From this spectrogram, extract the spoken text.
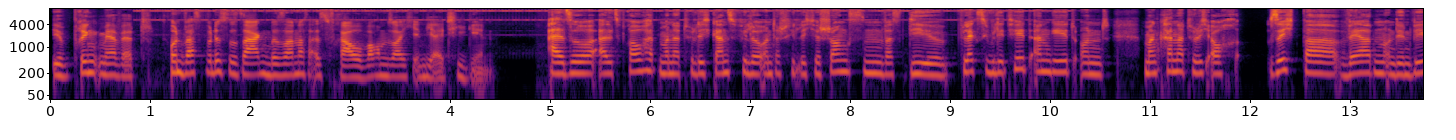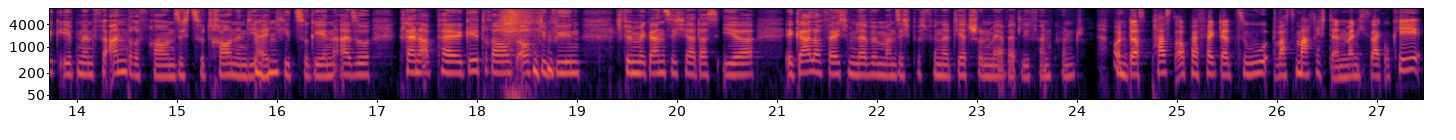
ihr bringt Mehrwert. Und was würdest du sagen, besonders als Frau, warum soll ich in die IT gehen? Also als Frau hat man natürlich ganz viele unterschiedliche Chancen, was die Flexibilität angeht und man kann natürlich auch sichtbar werden und den Weg ebnen für andere Frauen, sich zu trauen, in die mhm. IT zu gehen. Also kleiner Appell, geht raus auf die Bühnen. Ich bin mir ganz sicher, dass ihr, egal auf welchem Level man sich befindet, jetzt schon Mehrwert liefern könnt. Und das passt auch perfekt dazu. Was mache ich denn, wenn ich sage, okay,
